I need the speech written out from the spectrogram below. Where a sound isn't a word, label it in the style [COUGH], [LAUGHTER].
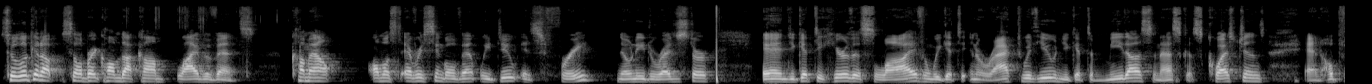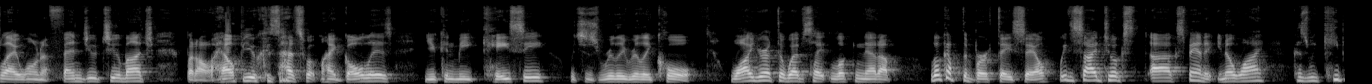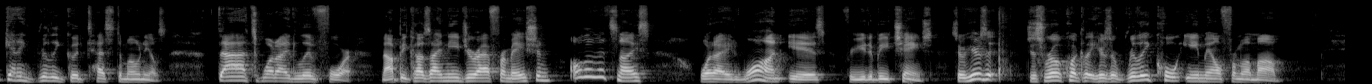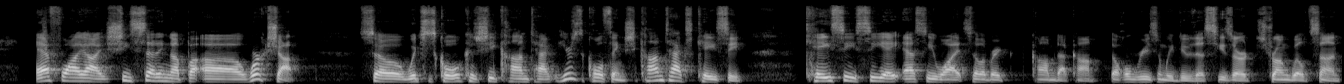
So look it up, celebratecalm.com, live events. Come out, Almost every single event we do is free, no need to register. And you get to hear this live, and we get to interact with you, and you get to meet us and ask us questions. And hopefully, I won't offend you too much, but I'll help you because [LAUGHS] that's what my goal is. You can meet Casey, which is really, really cool. While you're at the website looking that up, look up the birthday sale. We decided to ex- uh, expand it. You know why? Because we keep getting really good testimonials. That's what I live for. Not because I need your affirmation, although that's nice, what I want is for you to be changed. So here's it, just real quickly, here's a really cool email from a mom. FYI, she's setting up a, a workshop. So, which is cool because she contact. Here's the cool thing: she contacts Casey, Casey C A S E Y at celebratecalm.com. The whole reason we do this, he's our strong-willed son.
